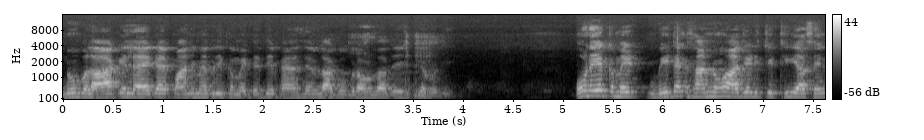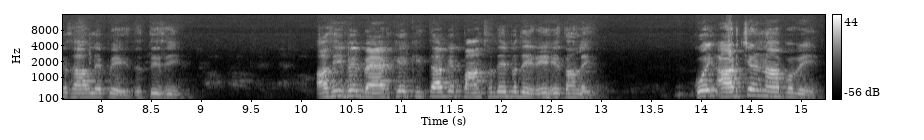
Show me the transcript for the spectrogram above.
ਨੂੰ ਬੁਲਾ ਕੇ ਲੈ ਗਏ ਪੰਜ ਮੈਂਬਰੀ ਕਮੇਟੀ ਦੇ ਫੈਸਲੇ ਨੂੰ ਲਾਗੂ ਕਰਾਉਣ ਦਾ ਆਦੇਸ਼ ਕਰੋ ਜੀ। ਹੁਣ ਇਹ ਕਮੇ- ਮੀਟਿੰਗ ਸਾਨੂੰ ਆ ਜਿਹੜੀ ਚਿੱਠੀ ਆ ਸਿੰਘ ਸਾਹਿਬ ਨੇ ਭੇਜ ਦਿੱਤੀ ਸੀ। ਅਸੀਂ ਫਿਰ ਬੈਠ ਕੇ ਕੀਤਾ ਕਿ ਪੰਥ ਦੇ ਵਧੇਰੇ ਹਿੱਤਾਂ ਲਈ। ਕੋਈ ਅੜਚਣ ਨਾ ਪਵੇ।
